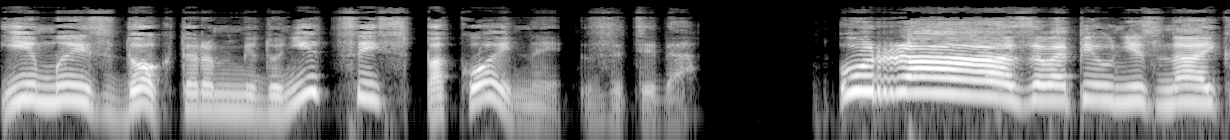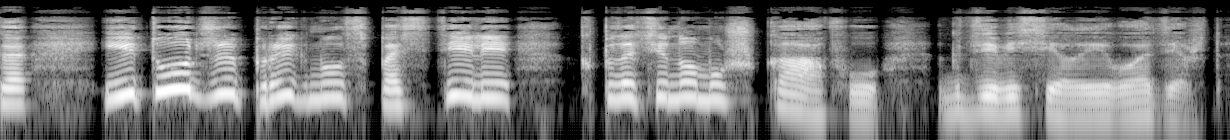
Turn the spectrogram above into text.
и мы с доктором Медуницей спокойны за тебя. «Ура!» — завопил Незнайка и тут же прыгнул с постели к платяному шкафу, где висела его одежда.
